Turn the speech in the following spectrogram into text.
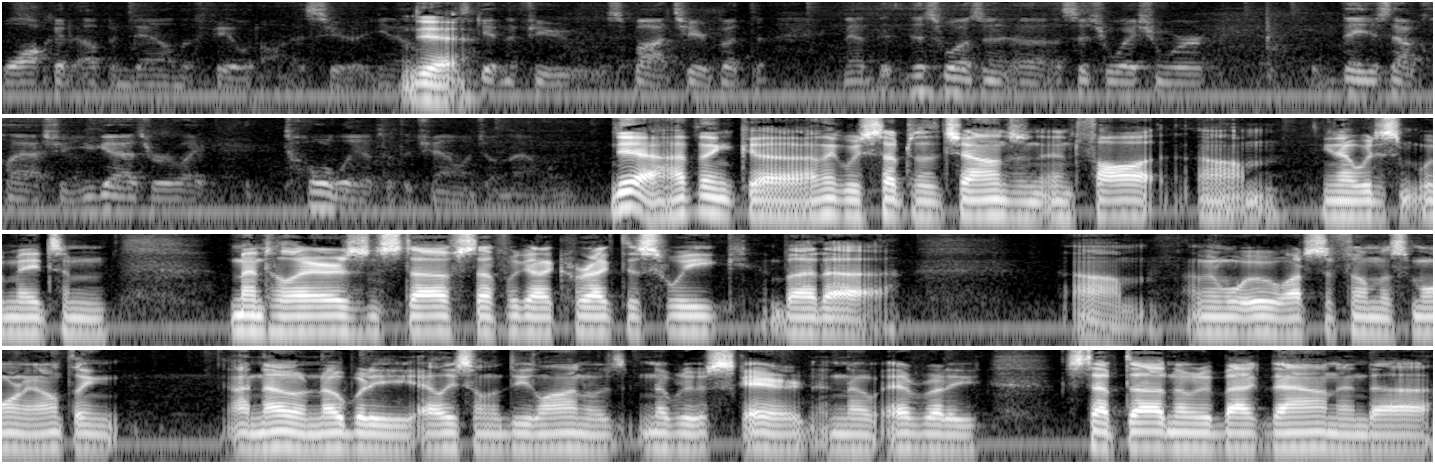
walking up and down the field on us here. You know, yeah. just getting a few spots here, but the, now th- this wasn't a, a, situation where they just outclassed you. You guys were like totally up to the challenge on that one. Yeah, I think uh, I think we stepped to the challenge and, and fought. Um, you know, we just we made some mental errors and stuff, stuff we got to correct this week. But uh, um, I mean, we watched the film this morning. I don't think I know nobody, at least on the D line, was nobody was scared, and no everybody stepped up, nobody backed down, and uh,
